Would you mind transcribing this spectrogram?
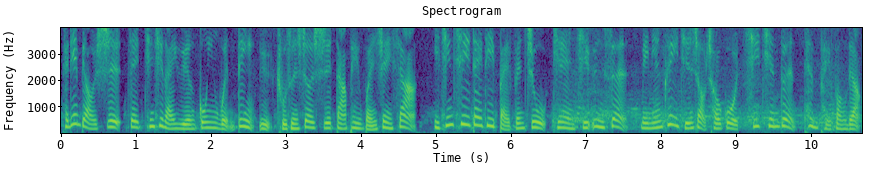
台电表示，在氢气来源供应稳定与储存设施搭配完善下，以氢气代替百分之五天然气运算，每年可以减少超过七千吨碳排放量。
